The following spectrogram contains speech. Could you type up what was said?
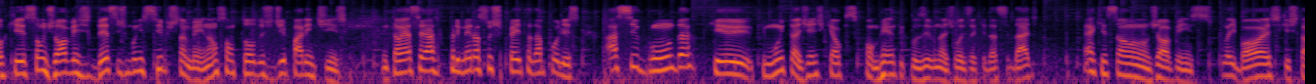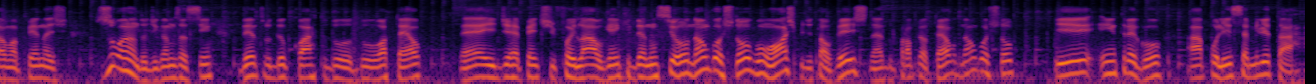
porque são jovens desses municípios também, não são todos de Parintins. Então essa é a primeira suspeita da polícia. A segunda, que, que muita gente quer o que se comenta, inclusive nas ruas aqui da cidade, é que são jovens playboys que estavam apenas zoando, digamos assim, dentro do quarto do, do hotel. né? e de repente foi lá alguém que denunciou, não gostou, algum hóspede talvez, né, do próprio hotel, não gostou e entregou à polícia militar.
